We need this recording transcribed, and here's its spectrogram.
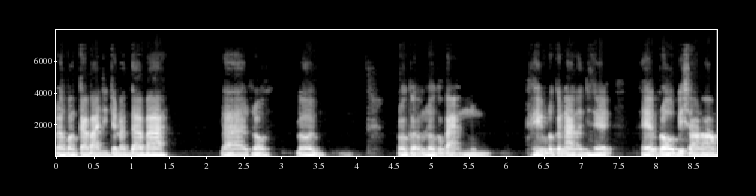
Là bằng K3 nhân cho lambda 3 là rồi rồi rồi rồi các bạn hiểu được cái này là như thế. Thế rồi biết sao không?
